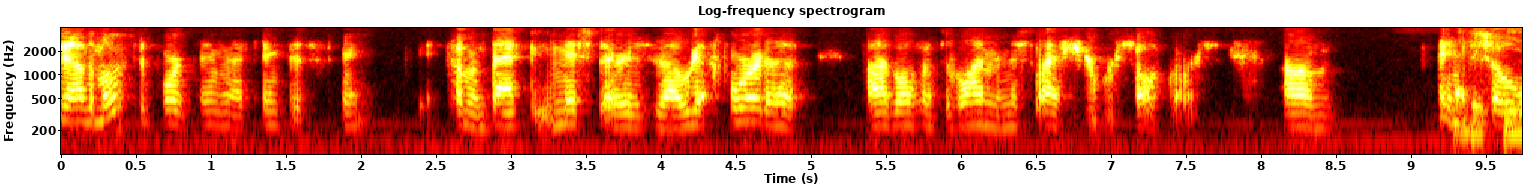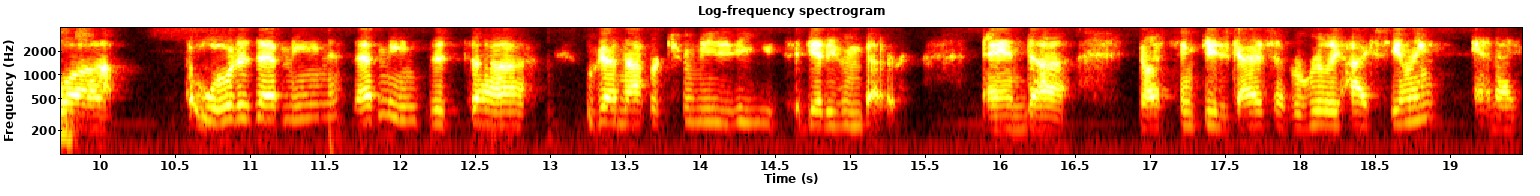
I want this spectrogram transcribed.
Now, the most important thing I think that's coming back that you missed there is uh, we got four to five offensive linemen this last year were sophomores. Um, and so, uh, what does that mean? That means that uh, we've got an opportunity to get even better. And, uh, you know, I think these guys have a really high ceiling, and I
